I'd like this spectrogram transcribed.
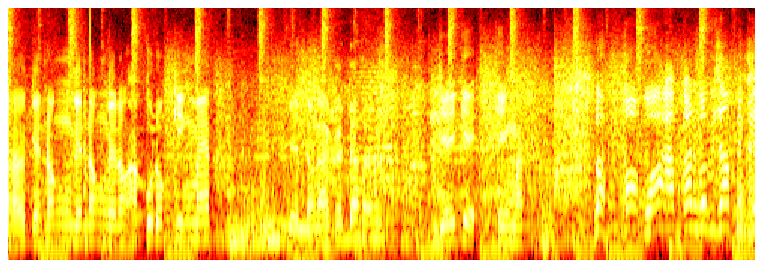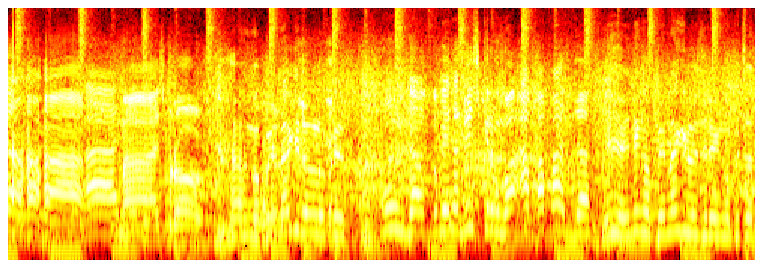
Ayo gendong gendong gendong aku dong King Matt. Gendong aku dong. GG King Mat. Lah, kok gua up kan gua bisa pick ya? Nice bro. Ngeband lagi dong lu, Pit. Enggak, kebiasaan di scrim gua up apa aja. Iya, ini ngeband lagi lu jadi ngepecat.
